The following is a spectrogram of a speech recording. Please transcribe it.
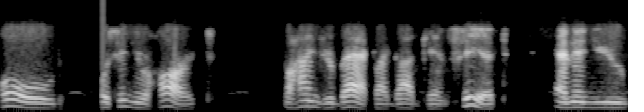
hold what's in your heart behind your back like God can't see it, and then you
